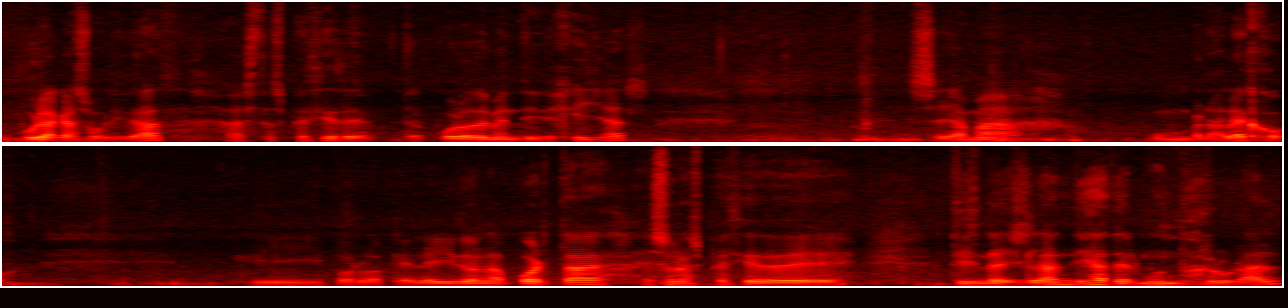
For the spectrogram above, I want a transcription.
pura casualidad a esta especie de, pueblo de mentirijillas. Se llama Umbralejo. Y por lo que he leído en la puerta, es una especie de Disneylandia del mundo rural.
